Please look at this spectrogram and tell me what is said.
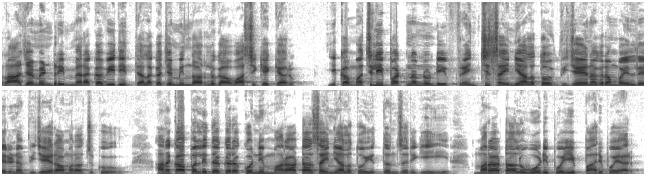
రాజమండ్రి మెరకవీధి తెలగ జమీందారులుగా వాసికెక్కారు. ఇక మచిలీపట్నం నుండి ఫ్రెంచ్ సైన్యాలతో విజయనగరం బయలుదేరిన విజయరామరాజుకు అనకాపల్లి దగ్గర కొన్ని మరాఠా సైన్యాలతో యుద్ధం జరిగి మరాఠాలు ఓడిపోయి పారిపోయారు.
